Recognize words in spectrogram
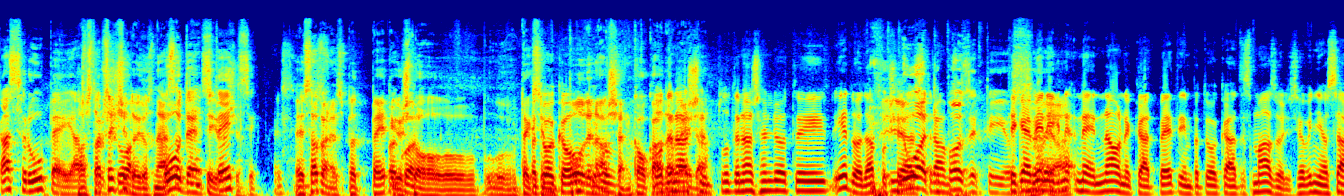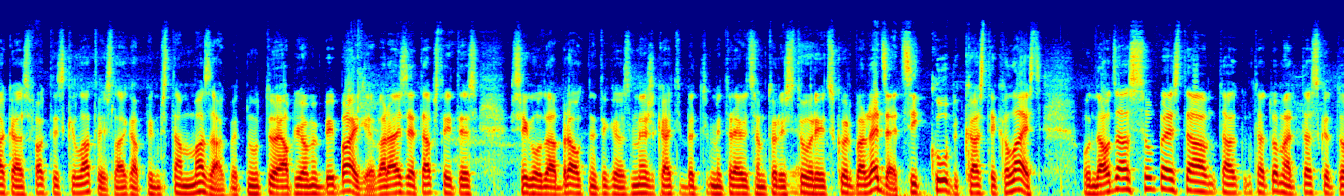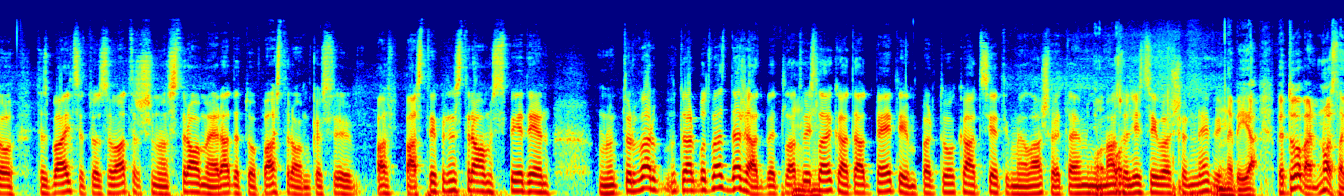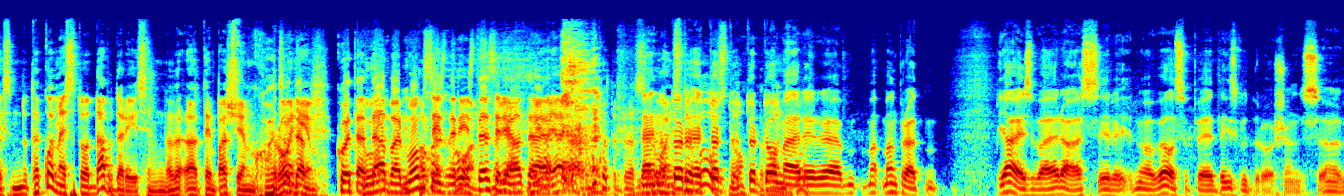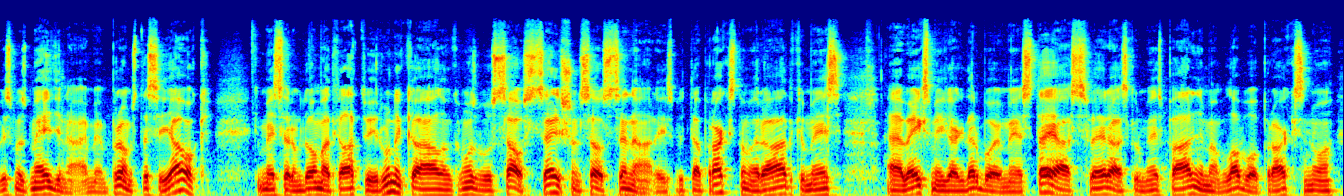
kas rūpējās par šo ūdens teci. Es atvainojos, pat pētījuši Par to, teiksim, pludināšanu kaut kādā pludināšana, veidā. pludināšana ļoti iedod apakšā. Ļoti pozitīvs. Tikai vienīgi jā. ne, ne, nav nekāda pētījuma par to, kā tas mazuļus, jo viņi jau sākās faktiski Latvijas laikā, pirms tam mazāk, bet nu, tie apjomi bija baigi. Var aiziet apstīties Siguldā, braukt ne tikai uz meža kaķi, bet Mitrēvicam tur ir stūrīts, kur var redzēt, cik kubi kas tika laists. Un daudzās upēs tā, tā, tā tomēr tas, ka to, tas baļķis ar to savu atrašanos straumē rada to pastraumu, kas ir pas, pastiprina straumes spiedienu. Nu, tur var, tur var būt dažādi, bet Latvijas mm -hmm. laikā tādu pētījumu par to, kā tas ietekmē lašu vai tēmiņu mazuļu izdzīvošanu nebija. Nebija, jā. Bet tomēr noslēgsim, nu, tad ko mēs to dabu darīsim? Ar tiem pašiem to roņiem. dab- ko tā daba ar mums Nu, izdarīs, tas ir Nu, jautājums. Jā, jā, jā. Ko tad tas nu, roņis tur, tur, tur, nu? tomēr ir, man- manuprāt, jāizvairās ir no velosipēda izgudrošanas, uh, vismaz mēģinājumiem. Protams, tas ir jauki, ka mēs varam domāt, ka Latvija ir unikāla un ka mums būs savs ceļš un savs scenārijs, bet tā praksa rāda, ka mēs uh, veiksmīgāk darbojamies tajās sfērās, kur mēs pārņemam labo praksi no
